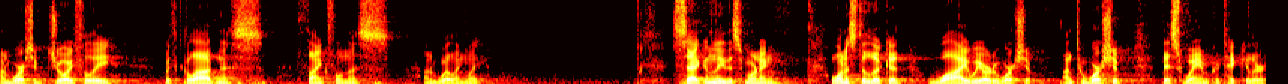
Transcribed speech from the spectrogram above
and worship joyfully, with gladness, thankfulness, and willingly. Secondly, this morning, I want us to look at why we are to worship, and to worship this way in particular.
